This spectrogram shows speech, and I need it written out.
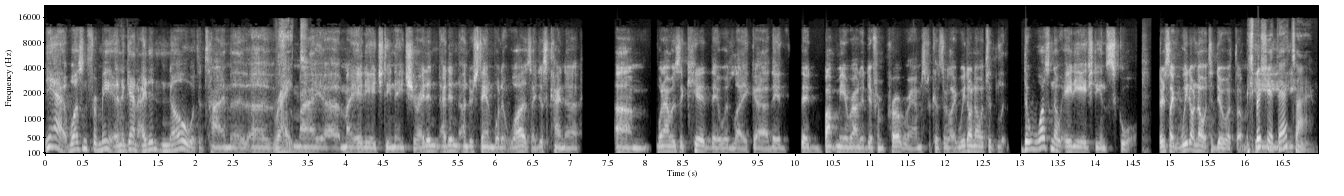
Yeah, it wasn't for me. And again, I didn't know at the time of, of right. my uh, my ADHD nature. I didn't I didn't understand what it was. I just kind of um, when I was a kid, they would like uh, they they'd bump me around to different programs because they're like, we don't know what to. There was no ADHD in school. There's like we don't know what to do with them, especially he, at that he, time.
